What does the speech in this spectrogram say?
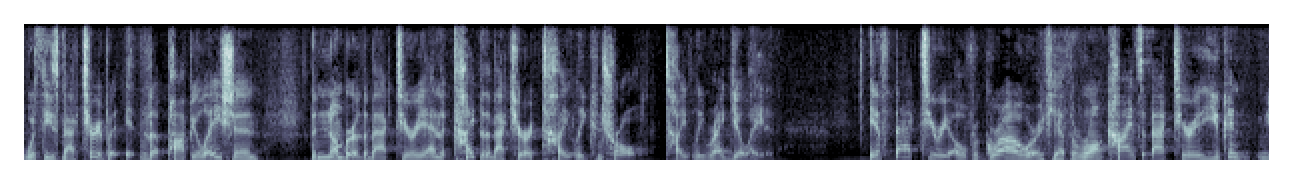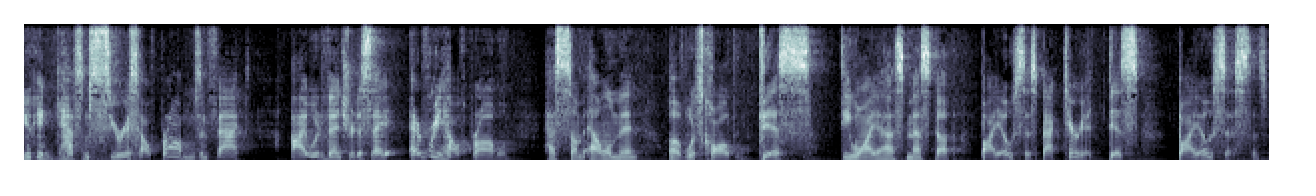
with these bacteria. But it, the population, the number of the bacteria and the type of the bacteria are tightly controlled, tightly regulated. If bacteria overgrow or if you have the wrong kinds of bacteria, you can you can have some serious health problems. In fact, I would venture to say every health problem has some element of what's called dys, dys, messed up biosis bacteria. Dysbiosis. That's,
